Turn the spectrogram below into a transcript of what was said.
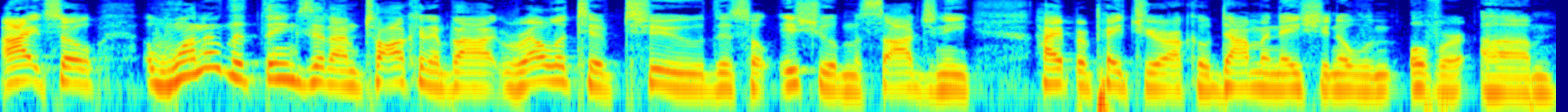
All right, so one of the things that I'm talking about relative to this whole issue of misogyny, hyperpatriarchal domination over over um,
